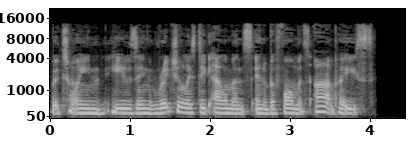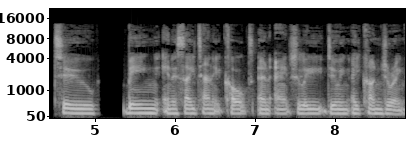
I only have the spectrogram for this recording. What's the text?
between using ritualistic elements in a performance art piece to being in a satanic cult and actually doing a conjuring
